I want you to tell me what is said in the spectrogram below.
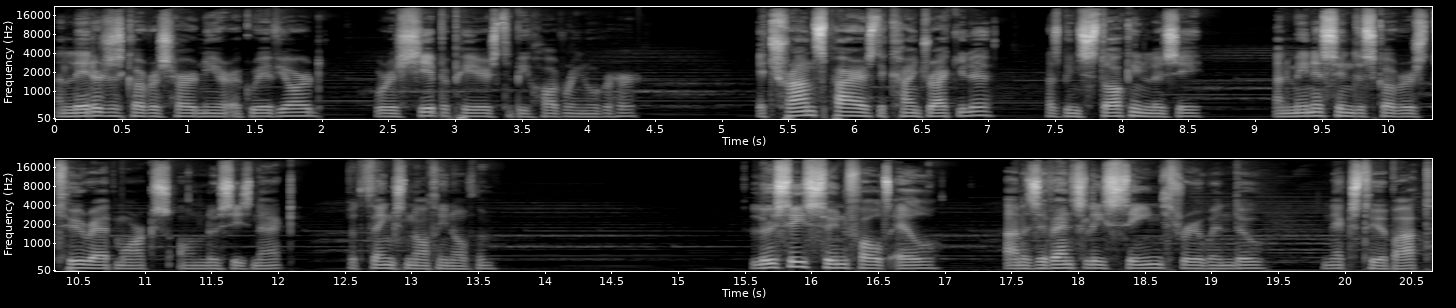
and later discovers her near a graveyard where a shape appears to be hovering over her. It transpires that Count Dracula has been stalking Lucy, and Mina soon discovers two red marks on Lucy's neck, but thinks nothing of them. Lucy soon falls ill and is eventually seen through a window next to a bat.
